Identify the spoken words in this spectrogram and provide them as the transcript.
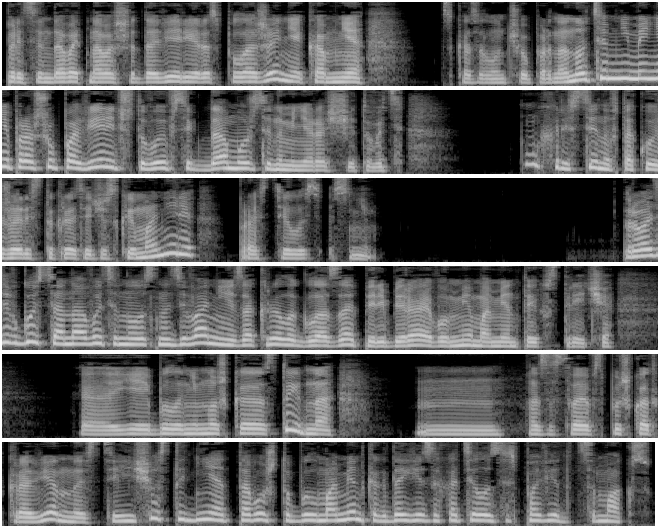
претендовать на ваше доверие и расположение ко мне», — сказал он чопорно, «но тем не менее прошу поверить, что вы всегда можете на меня рассчитывать». Христина в такой же аристократической манере простилась с ним. Проводив гостя, она вытянулась на диване и закрыла глаза, перебирая в уме моменты их встречи. Э, ей было немножко стыдно за свою вспышку откровенности, и еще стыднее от того, что был момент, когда ей захотелось исповедаться Максу.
